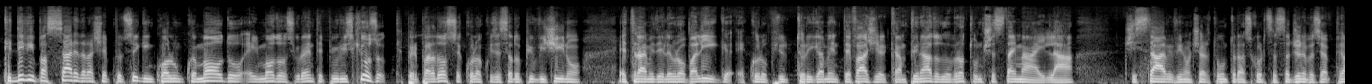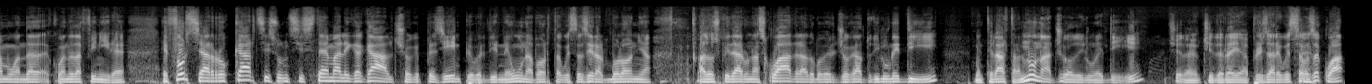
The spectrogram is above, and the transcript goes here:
che devi passare dalla Champions League in qualunque modo e il modo sicuramente più rischioso, che per paradosso è quello a cui sei stato più vicino, è tramite l'Europa League, è quello più teoricamente facile, il campionato dove però tu non ci stai mai là ci stavi fino a un certo punto della scorsa stagione, poi sappiamo come è andata a finire, e forse arroccarsi su un sistema Lega Calcio che per esempio, per dirne una, porta questa sera al Bologna ad ospitare una squadra dopo aver giocato di lunedì, mentre l'altra non ha giocato di lunedì, ci, ci darei a precisare questa sì. cosa qua,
